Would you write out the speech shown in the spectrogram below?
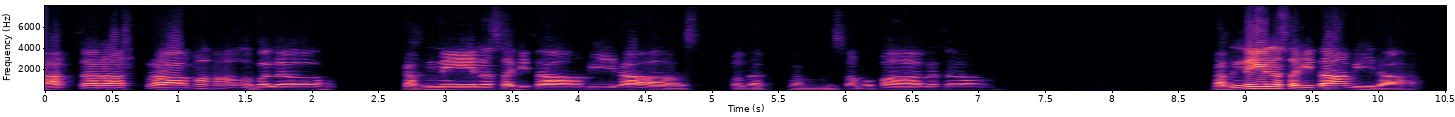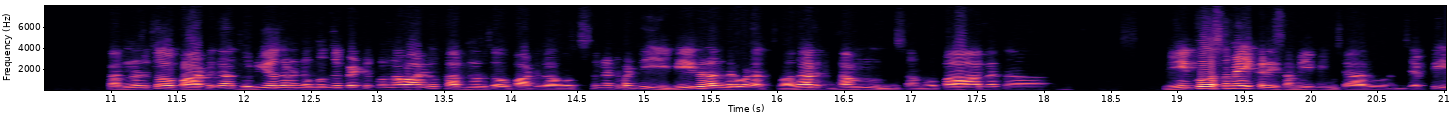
धार्तराष्ट्रा महाबलाः। कर्णेन सहिता वीरास्त వీరాస్తదర్థం సముపాగత. కర్ణేన సహిత వీరా. కర్ణుడితో పాటుగా దుర్యోధనుడిని ముందు పెట్టుకున్న వాళ్ళు కర్ణుడితో పాటుగా వస్తున్నటువంటి ఈ వీరులందరూ కూడా త్వదర్థం సముపాగత. మీకోసమే ఇక్కడికి సమీపించారు అని చెప్పి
